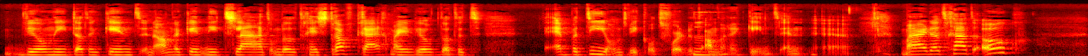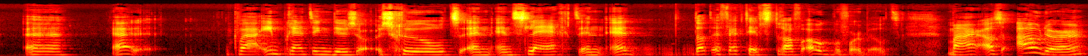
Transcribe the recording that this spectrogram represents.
wil niet dat een kind een ander kind niet slaat omdat het geen straf krijgt, maar je wilt dat het empathie ontwikkelt voor het Mhm. andere kind. En, maar dat gaat ook eh, qua imprinting, dus schuld en, en slecht. En dat effect heeft straf ook bijvoorbeeld. Maar als ouder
